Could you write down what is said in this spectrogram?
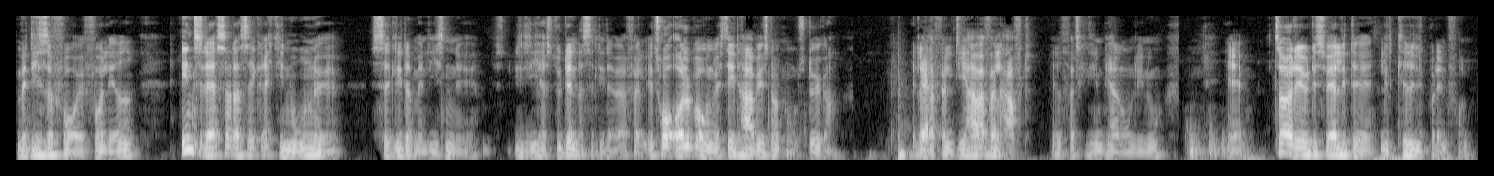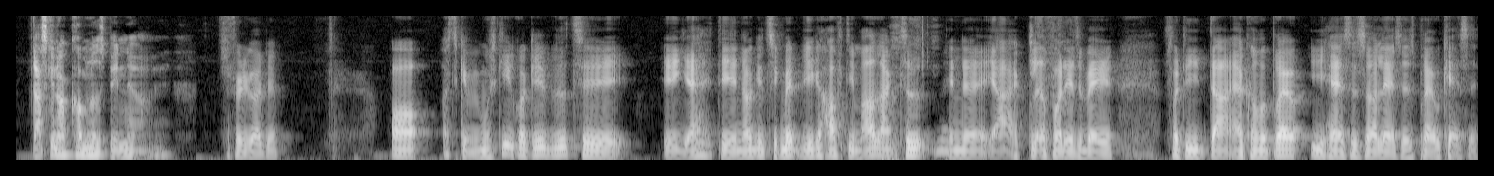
hvad de så får, uh, får lavet. Indtil da, så er der altså ikke rigtig nogen... Uh, satellitter, men lige sådan, øh, i de her studentersatellitter i hvert fald. Jeg tror, Aalborg Universitet har vist nok nogle stykker. Eller ja. i hvert fald, de har i hvert fald haft. Jeg ved faktisk ikke, om de har nogen lige nu. Ja, så er det jo desværre lidt, øh, lidt kedeligt på den front. Der skal nok komme noget spændende. Og, øh... Selvfølgelig gør det. Og, og skal vi måske rykke videre til, øh, ja, det er nok et segment, vi ikke har haft i meget lang tid, men øh, jeg er glad for, at det er tilbage. Fordi der er kommet brev i Hasses og Lasses brevkasse.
